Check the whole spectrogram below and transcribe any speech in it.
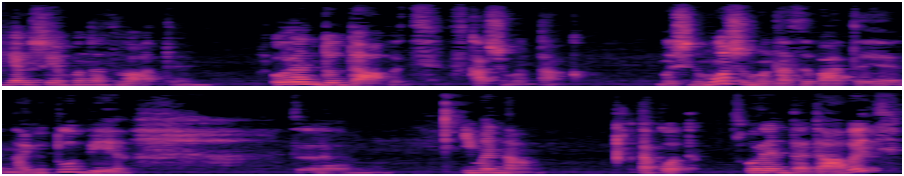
як же його назвати? Орендодавець, скажімо так. Ми ж не можемо називати на Ютубі е, імена. Так от, орендодавець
